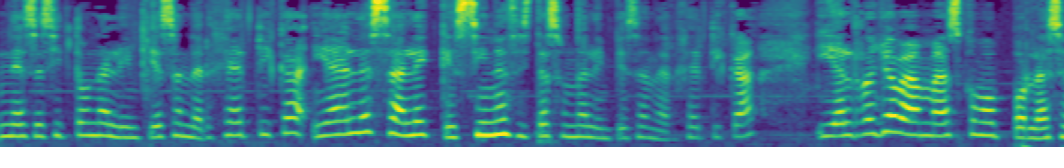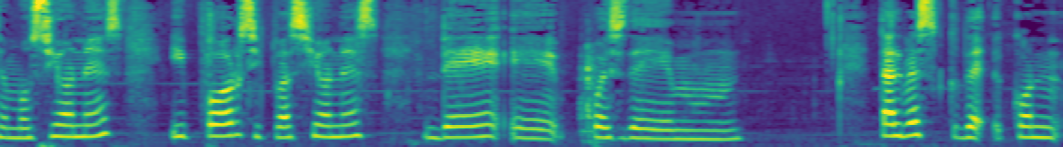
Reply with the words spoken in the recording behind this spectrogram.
necesita una limpieza energética y a él le sale que sí necesitas una limpieza energética y el rollo va más como por las emociones y por situaciones de eh, pues de mm, tal vez con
